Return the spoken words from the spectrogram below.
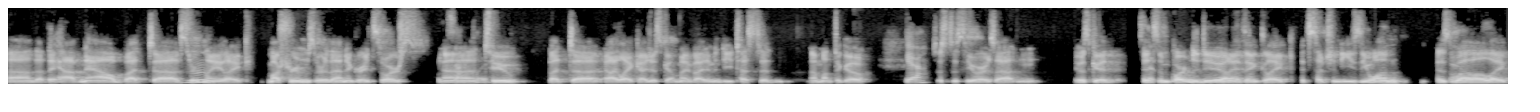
uh, that they have now, but uh, mm-hmm. certainly like mushrooms are then a great source uh, exactly. too. But uh, I like I just got my vitamin D tested a month ago. Yeah, just to see where it's at, and it was good. It's yep. important to do, and I think like it's such an easy one as yeah. well. Like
